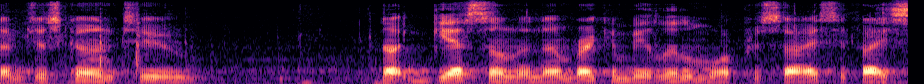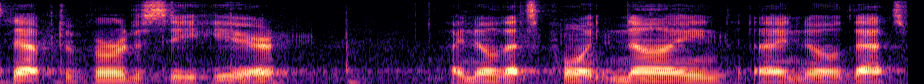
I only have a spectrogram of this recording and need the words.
I'm just going to not guess on the number, I can be a little more precise. If I snap to vertice here, I know that's 0.9, I know that's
